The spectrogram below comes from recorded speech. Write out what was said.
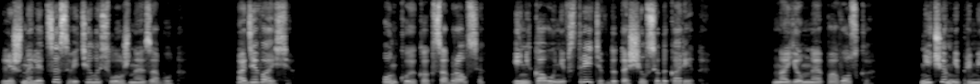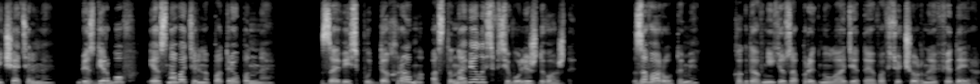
лишь на лице светилась ложная забота. «Одевайся». Он кое-как собрался, и, никого не встретив, дотащился до кареты. Наемная повозка, ничем не примечательная, без гербов и основательно потрепанная, за весь путь до храма остановилась всего лишь дважды. За воротами, когда в нее запрыгнула одетая во все черное Федейра,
